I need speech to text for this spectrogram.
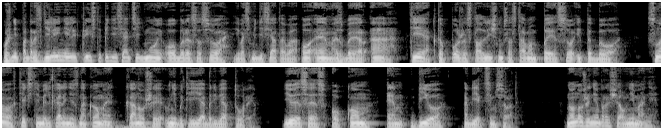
Уж не подразделение ли 357-й ОБРССО и 80-го ОМ СБРА, те, кто позже стал личным составом ПСО и ПБО. Снова в тексте мелькали незнакомые, канувшие в небытие аббревиатуры. USS OCOM M-BIO, объект 700. Но он уже не обращал внимания.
